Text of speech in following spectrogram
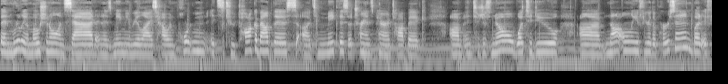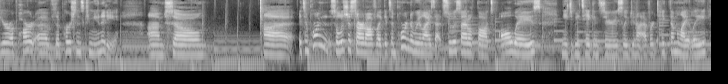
been really emotional and sad and has made me realize how important it's to talk about this, uh, to make this a transparent topic, um, and to just know what to do. Um, not only if you're the person, but if you're a part of the person's community. Um, so uh, it's important. So let's just start off like it's important to realize that suicidal thoughts always need to be taken seriously. Do not ever take them lightly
